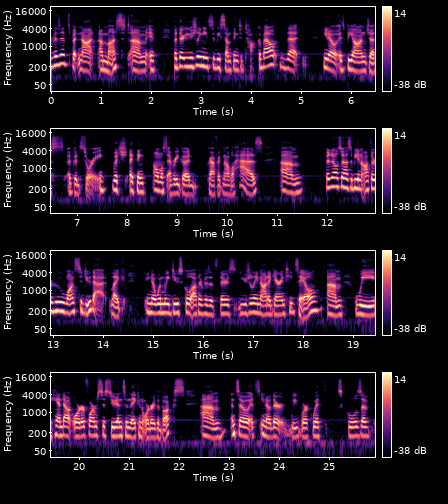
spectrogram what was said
visits, but not a must. Um, if but there usually needs to be something to talk about that you know is beyond just a good story, which I think almost every good graphic novel has. Um, but it also has to be an author who wants to do that. Like, you know, when we do school author visits, there's usually not a guaranteed sale. Um, we hand out order forms to students and they can order the books. Um, and so it's, you know, there, we work with schools of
